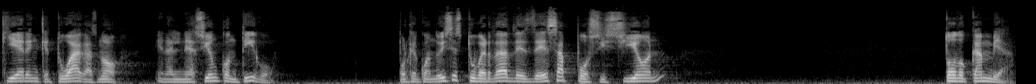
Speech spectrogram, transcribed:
quieren que tú hagas, no, en alineación contigo. Porque cuando dices tu verdad desde esa posición, todo cambia.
